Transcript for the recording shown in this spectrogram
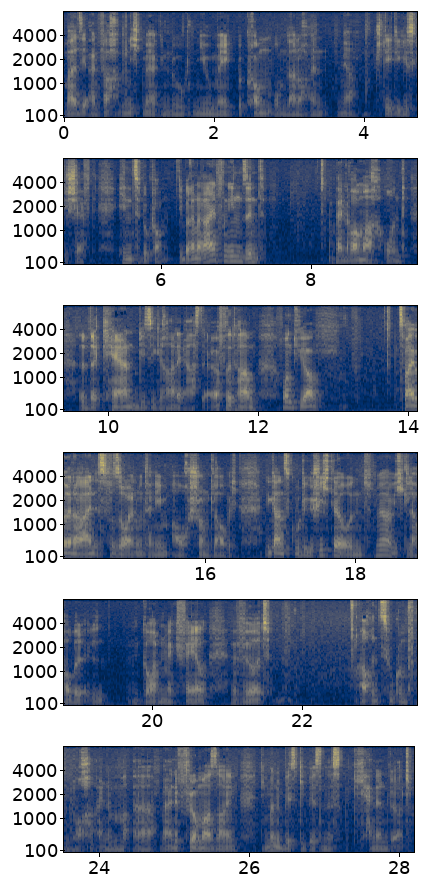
weil sie einfach nicht mehr genug New Make bekommen, um da noch ein ja, stetiges Geschäft hinzubekommen. Die Brennereien von ihnen sind Ben Romach und The Cairn, die sie gerade erst eröffnet haben. Und ja, Zwei Brennereien ist für so ein Unternehmen auch schon, glaube ich, eine ganz gute Geschichte. Und ja, ich glaube, Gordon MacPhail wird auch in Zukunft noch eine, äh, eine Firma sein, die man im Whisky-Business kennen wird.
